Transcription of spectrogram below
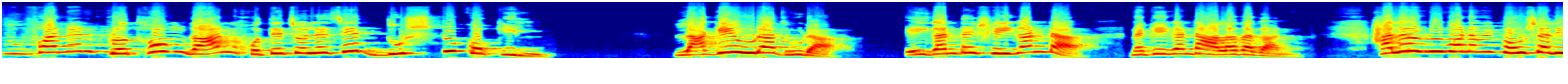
তুফানের প্রথম গান হতে চলেছে দুষ্টু কোকিল। লাগে উড়া ধুরা এই গানটাই সেই গানটা? নাকি এই গানটা আলাদা গান? হ্যালো এভরিওয়ান আমি পৌশালী,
